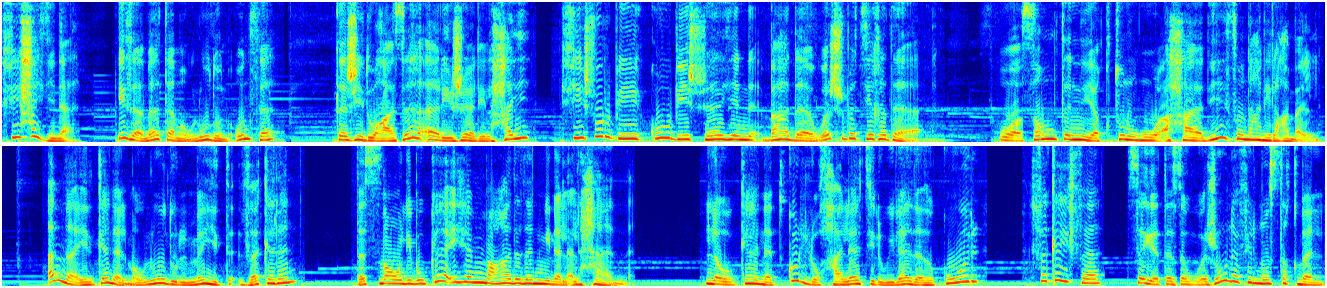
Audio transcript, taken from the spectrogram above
في حينا إذا مات مولود أنثى تجد عزاء رجال الحي في شرب كوب شاي بعد وجبة غداء وصمت يقطنه أحاديث عن العمل. أما إن كان المولود الميت ذكرا تسمع لبكائهم عددا من الألحان. لو كانت كل حالات الولادة ذكور فكيف سيتزوجون في المستقبل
